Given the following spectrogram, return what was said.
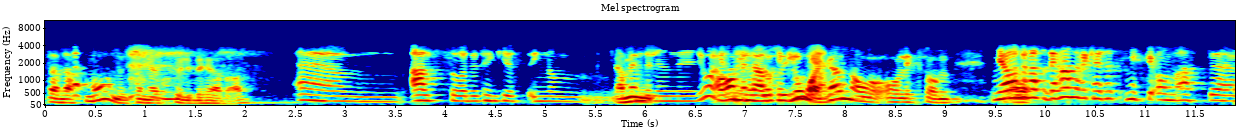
stand-up-manus som jag skulle behöva? Ehm, alltså, du tänker just inom Ja, men- kundalini-yogan? Ja, men inom alltså yoga? yogan och, och liksom... Ja, och men alltså det handlar väl kanske mycket om att eh,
